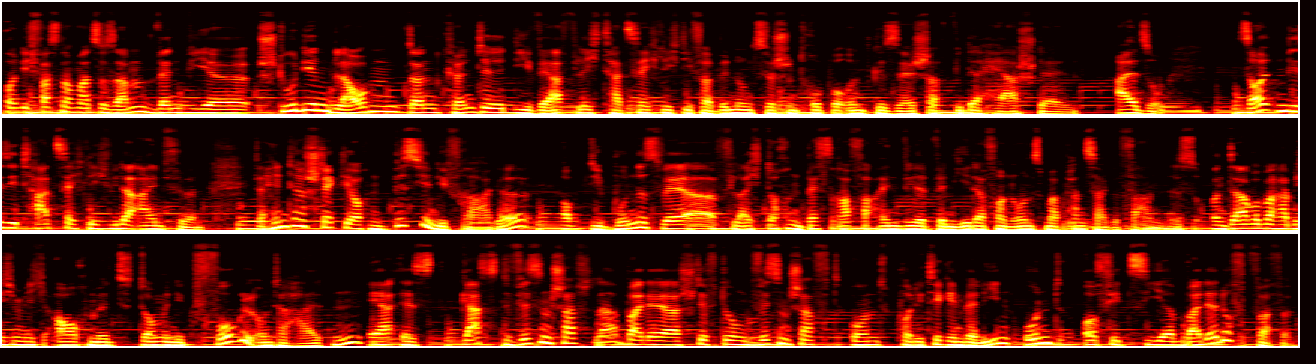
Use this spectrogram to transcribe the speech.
Und ich fasse nochmal zusammen. Wenn wir Studien glauben, dann könnte die Wehrpflicht tatsächlich die Verbindung zwischen Truppe und Gesellschaft wiederherstellen. Also, sollten wir sie tatsächlich wieder einführen? Dahinter steckt ja auch ein bisschen die Frage, ob die Bundeswehr vielleicht doch ein besserer Verein wird, wenn jeder von uns mal Panzer gefahren ist. Und darüber habe ich mich auch mit Dominik Vogel unterhalten. Er ist Gastwissenschaftler bei der Stiftung Wissenschaft und Politik in Berlin und Offizier bei der Luftwaffe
